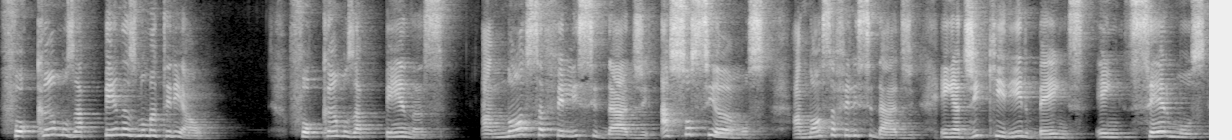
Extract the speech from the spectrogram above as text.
focamos apenas no material, focamos apenas a nossa felicidade, associamos a nossa felicidade em adquirir bens, em sermos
